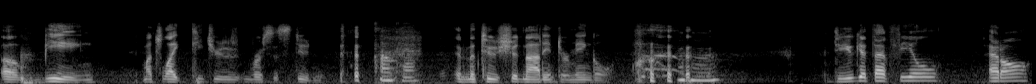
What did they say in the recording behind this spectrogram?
of being, much like teacher versus student, Okay. and the two should not intermingle. hmm Do you get that feel at all?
